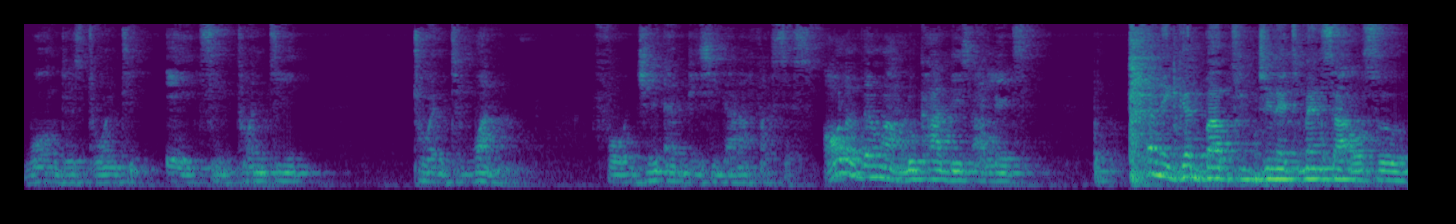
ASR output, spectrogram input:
won this 2018, 2021 for GNPC Ghana Fastest. All of them are local based athletes. Let me get back to Jeanette Mensa also.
